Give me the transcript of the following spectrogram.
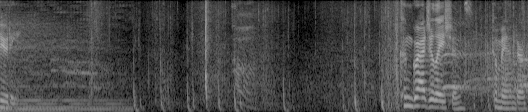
Duty. Congratulations, Commander.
